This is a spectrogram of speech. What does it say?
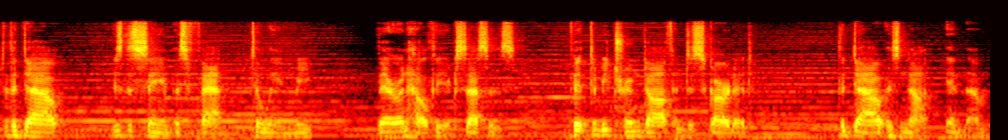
to the Tao is the same as fat to lean meat. They are unhealthy excesses, fit to be trimmed off and discarded. The Tao is not in them.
